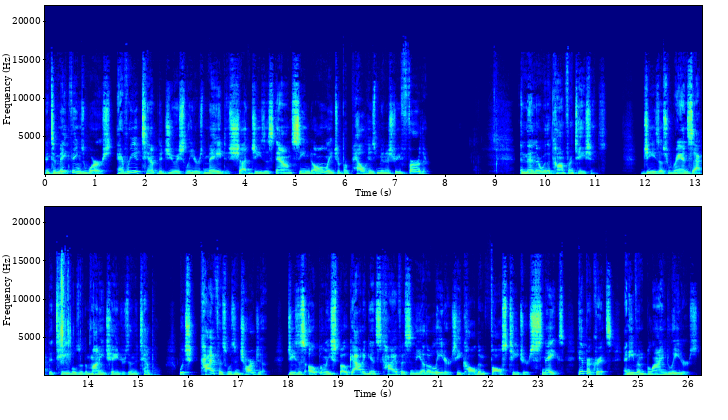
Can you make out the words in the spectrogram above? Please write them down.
And to make things worse, every attempt the Jewish leaders made to shut Jesus down seemed only to propel his ministry further. And then there were the confrontations. Jesus ransacked the tables of the money changers in the temple which Caiaphas was in charge of. Jesus openly spoke out against Caiaphas and the other leaders. He called them false teachers, snakes, hypocrites, and even blind leaders.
